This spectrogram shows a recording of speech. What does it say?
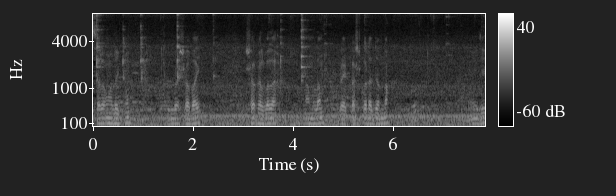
আসসালামু আলাইকুম। আমরা সবাই সকালবেলা নামলাম ব্রেকফাস্ট করার জন্য। এই যে,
